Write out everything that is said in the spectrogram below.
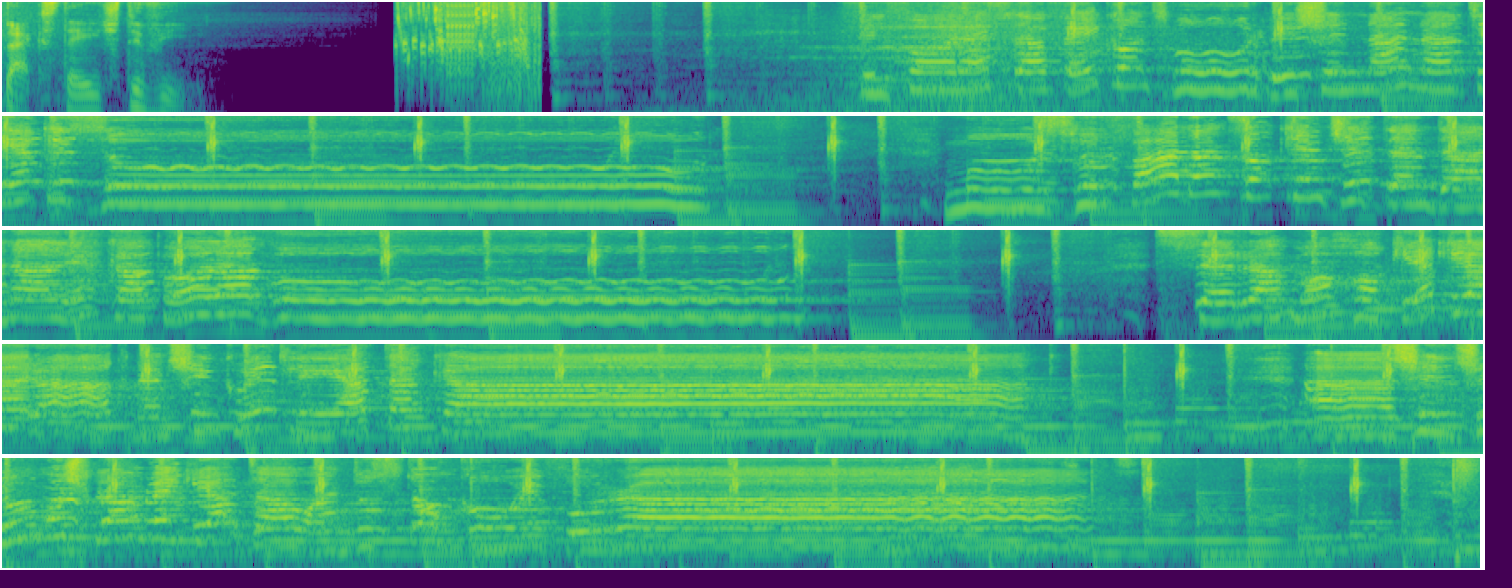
Backstage TV. Fil-foresta fej kont mur biex in-nanna tijak iżżur. Mur zgur fada tzokkim ġidden dan għalih kapolavur. Serra moħok jak jarak, nemxin kwit li attakar. xilġu mux blamel jata għandu stonku ifurrat.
